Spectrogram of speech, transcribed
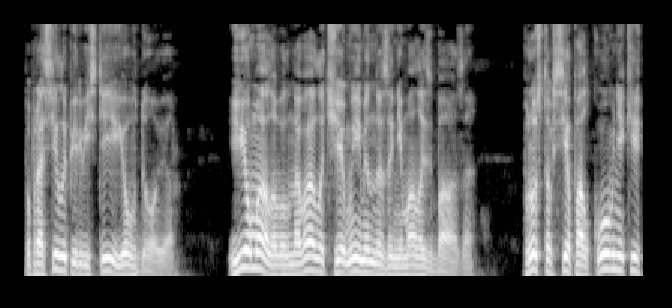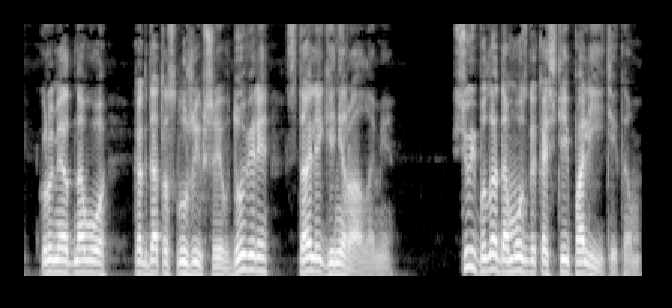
попросила перевести ее в Довер. Ее мало волновало, чем именно занималась база. Просто все полковники, кроме одного, когда-то служившие в довере, стали генералами. Сюй была до мозга костей политиком,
